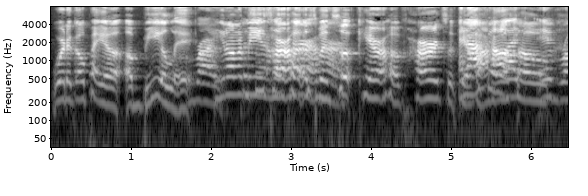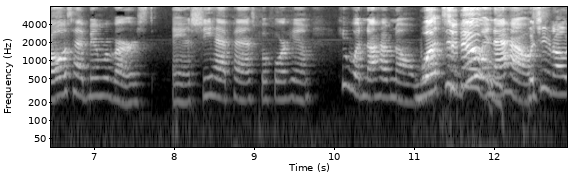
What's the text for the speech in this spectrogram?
where to go pay a, a bill at. Right. You know what I mean? Her took care of husband her. took care of her, took And care of I her feel household. like if roles had been reversed and she had passed before him, he would not have known what, to, do in that house. But you know,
